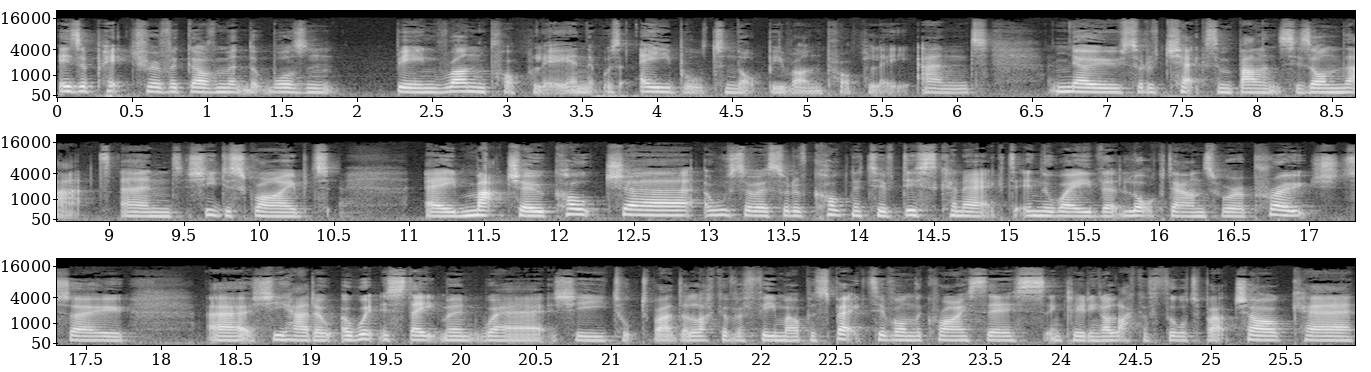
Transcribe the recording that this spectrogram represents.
is a picture of a government that wasn't being run properly and that was able to not be run properly and no sort of checks and balances on that. And she described a macho culture, also a sort of cognitive disconnect in the way that lockdowns were approached. So uh, she had a, a, witness statement where she talked about the lack of a female perspective on the crisis, including a lack of thought about childcare,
